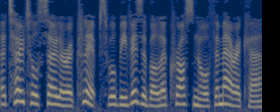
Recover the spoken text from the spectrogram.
a total solar eclipse will be visible across North America.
